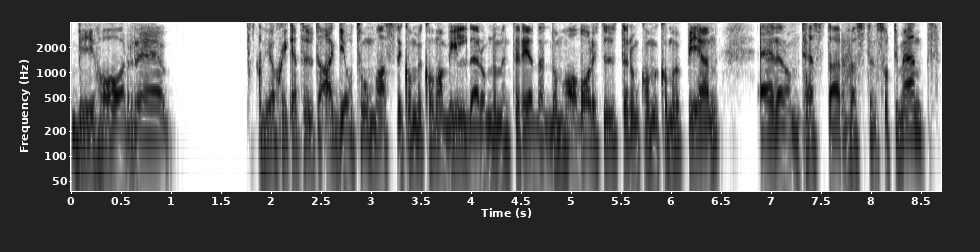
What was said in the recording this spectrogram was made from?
vi har eh, vi har skickat ut Agge och Thomas. Det kommer komma bilder om de inte redan. De har varit ute. De kommer komma upp igen eh, där de testar höstens sortiment.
